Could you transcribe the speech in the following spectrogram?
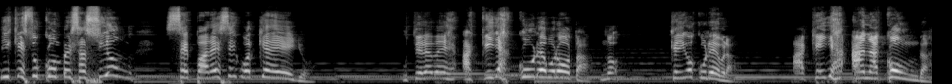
y que su conversación se parece igual que a ellos. Usted ve aquellas culebrotas, no, ¿qué digo culebra? Aquellas anacondas.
